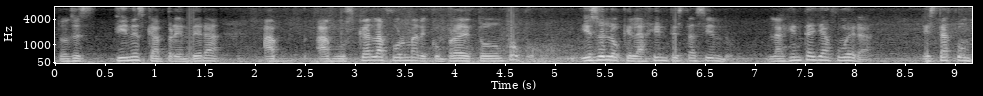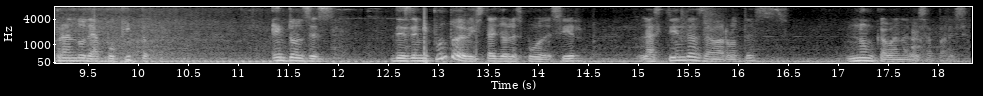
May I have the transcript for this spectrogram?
Entonces tienes que aprender a, a, a buscar la forma de comprar de todo un poco. Y eso es lo que la gente está haciendo. La gente allá afuera está comprando de a poquito. Entonces, desde mi punto de vista, yo les puedo decir, las tiendas de abarrotes nunca van a desaparecer.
